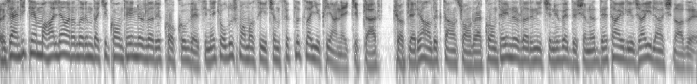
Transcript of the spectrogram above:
Özellikle mahalle aralarındaki konteynerları koku ve sinek oluşmaması için sıklıkla yıkayan ekipler, çöpleri aldıktan sonra konteynerların içini ve dışını detaylıca ilaçladı.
